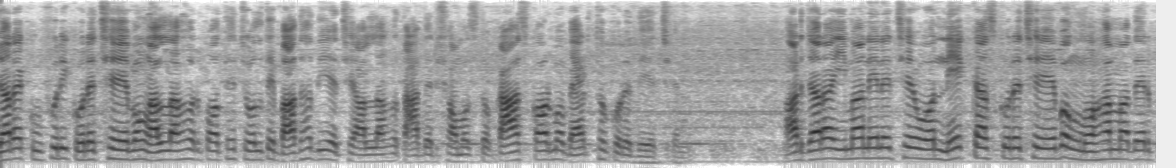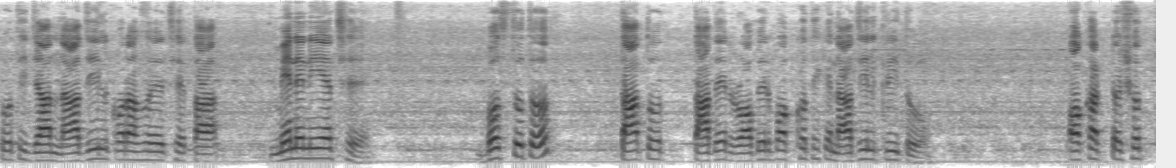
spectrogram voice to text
যারা কুফুরি করেছে এবং আল্লাহর পথে চলতে বাধা দিয়েছে, আল্লাহ তাদের সমস্ত কাজকর্ম ব্যর্থ করে দিয়েছেন। আর যারা ইমান এনেছে ও নেক কাজ করেছে এবং মোহাম্মদের প্রতি যা নাজিল করা হয়েছে তা মেনে নিয়েছে, বস্তুত তা তো তাদের রবের পক্ষ থেকে নাজিলকৃত। অকাট্য সত্য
